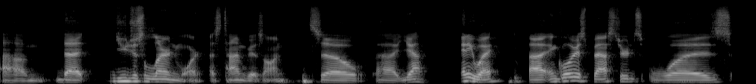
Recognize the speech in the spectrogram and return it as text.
um, that you just learn more as time goes on. So uh, yeah. Anyway, uh, Inglourious Basterds was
